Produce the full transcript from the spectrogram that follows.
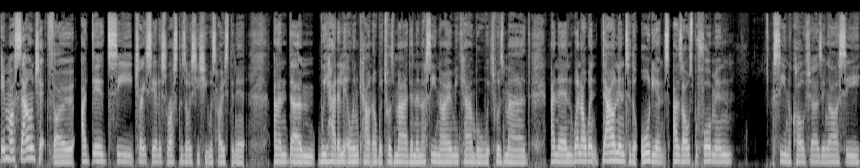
in my sound check though, I did see Tracee Ellis Ross because obviously she was hosting it. And um, we had a little encounter, which was mad. And then I see Naomi Campbell, which was mad. And then when I went down into the audience as I was performing, I see Nicole Scherzinger, I see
